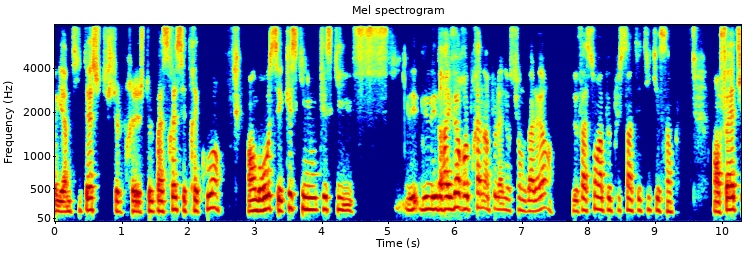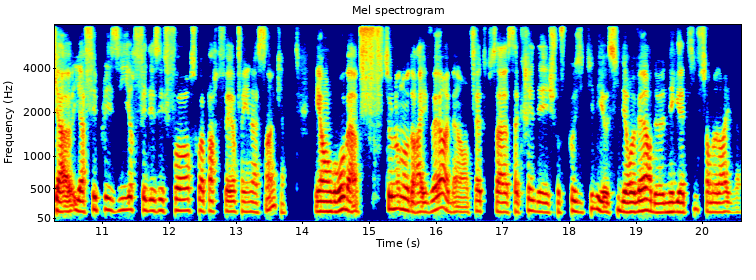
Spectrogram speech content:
il y a un petit test, je te le, passerai, c'est très court. En gros, c'est qu'est-ce qui nous, qu'est-ce qui, les, drivers reprennent un peu la notion de valeur de façon un peu plus synthétique et simple. En fait, il y a, fait plaisir, fait des efforts, soit parfait, enfin, il y en a cinq. Et en gros, bah, selon nos drivers, et eh ben, en fait, ça, ça crée des choses positives. Et aussi des revers de négatifs sur nos drivers.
